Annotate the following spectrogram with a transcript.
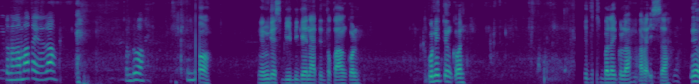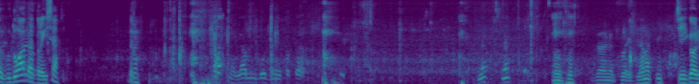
Ito na nga matay na lang. Kundo ah. Yun guys, bibigay natin to ka uncle. Kunit yung kon. Ito sa balay ko la, ara isa. Yan, dunga ka to isa. Dara. Malambot na ipaka. Na, na. Mhm. Gano'n ko, salamat eh. Chikol.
